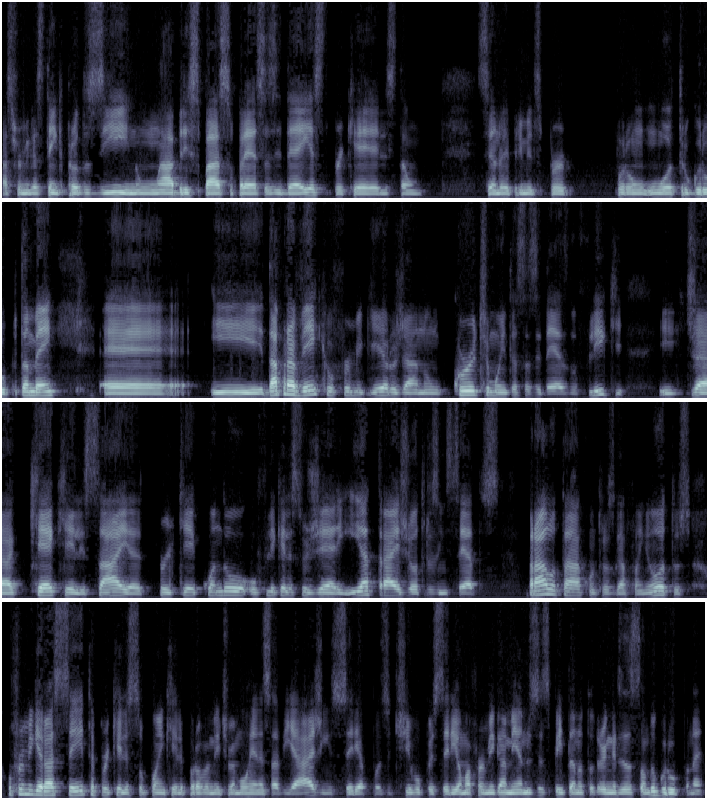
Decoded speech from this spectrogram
as formigas têm que produzir e não abre espaço para essas ideias, porque eles estão sendo reprimidos por por um, um outro grupo também. É, e dá para ver que o formigueiro já não curte muito essas ideias do Flick e já quer que ele saia, porque quando o Flick ele sugere ir atrás de outros insetos para lutar contra os gafanhotos, o formigueiro aceita porque ele supõe que ele provavelmente vai morrer nessa viagem, isso seria positivo, pois seria uma formiga menos, respeitando toda a organização do grupo, né?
